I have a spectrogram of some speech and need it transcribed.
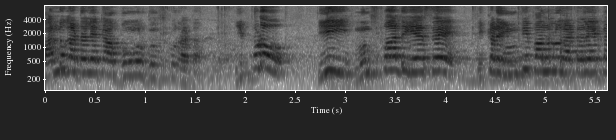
పన్ను కట్టలేక భూములు గుంజుకున్నట ఇప్పుడు ఈ మున్సిపాలిటీ వేసే ఇక్కడ ఇంటి పన్నులు కట్టలేక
